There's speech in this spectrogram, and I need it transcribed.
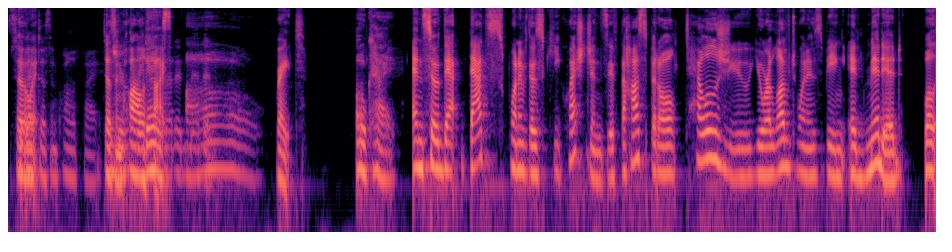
so, that it doesn't qualify. doesn't Those are three qualify. Oh. right. Okay. And so that that's one of those key questions. If the hospital tells you your loved one is being admitted, well,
